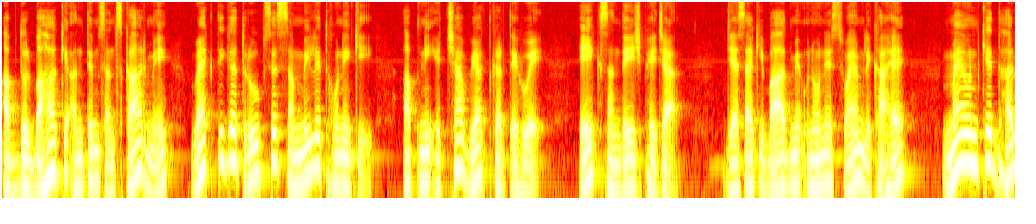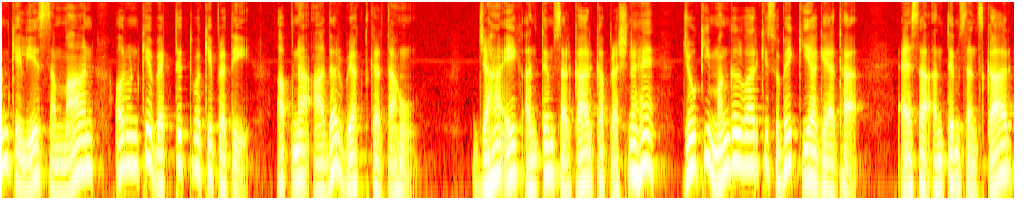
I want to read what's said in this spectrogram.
अब्दुल बहा के अंतिम संस्कार में व्यक्तिगत रूप से सम्मिलित होने की अपनी इच्छा व्यक्त करते हुए एक संदेश भेजा। जैसा कि बाद में उन्होंने स्वयं लिखा है, मैं उनके धर्म के लिए सम्मान और उनके व्यक्तित्व के प्रति अपना आदर व्यक्त करता हूँ। जहाँ एक अंतिम सरकार का प्रश्न है, जो कि मंगलवार की सुबह किया गया था, ऐसा अंतिम संस्कार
